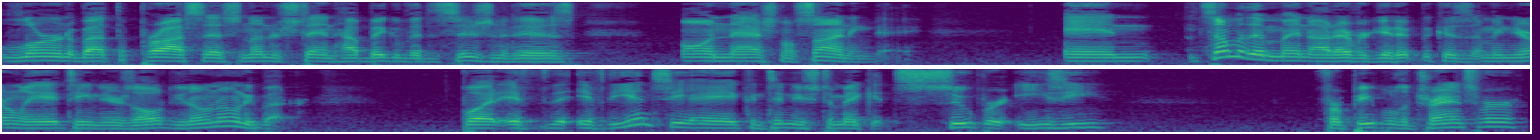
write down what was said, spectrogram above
learn about the process and understand how big of a decision it is on National Signing Day. And some of them may not ever get it because I mean you're only 18 years old, you don't know any better. But if the if the NCAA continues to make it super easy for people to transfer,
